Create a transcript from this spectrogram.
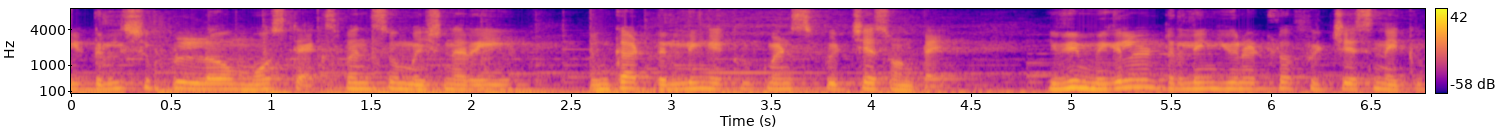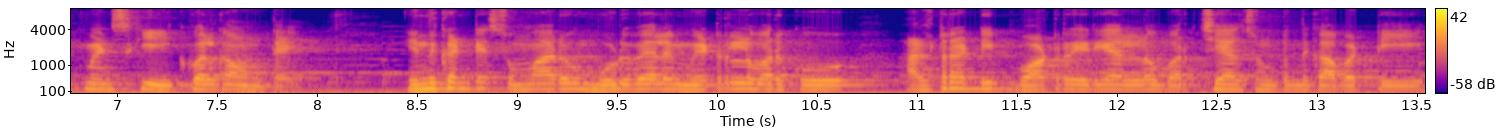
ఈ డ్రిల్ షిప్లలో మోస్ట్ ఎక్స్పెన్సివ్ మిషనరీ ఇంకా డ్రిల్లింగ్ ఎక్విప్మెంట్స్ ఫిట్ చేసి ఉంటాయి. ఇవి మిగిలిన డ్రిల్లింగ్ యూనిట్లో ఫిట్ చేసిన ఎక్విప్మెంట్స్కి ఈక్వల్గా ఉంటాయి. ఎందుకంటే సుమారు మూడు వేల మీటర్ల వరకు అల్ట్రా డీప్ వాటర్ ఏరియాల్లో వర్క్ చేయాల్సి ఉంటుంది కాబట్టి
